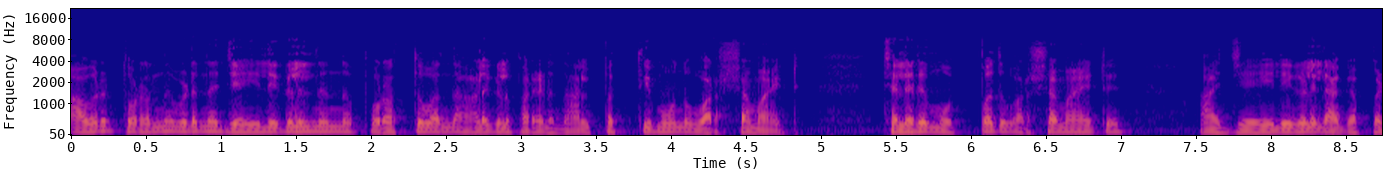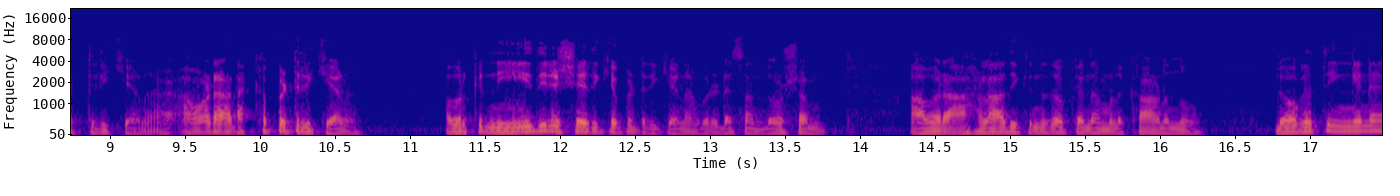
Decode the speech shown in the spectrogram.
അവർ തുറന്നുവിടുന്ന ജയിലുകളിൽ നിന്ന് പുറത്തു വന്ന ആളുകൾ പറയുന്നത് നാൽപ്പത്തിമൂന്ന് വർഷമായിട്ട് ചിലർ മുപ്പത് വർഷമായിട്ട് ആ ജയിലുകളിൽ അകപ്പെട്ടിരിക്കുകയാണ്. അവിടെ അടക്കപ്പെട്ടിരിക്കുകയാണ്. അവർക്ക് നീതി നിഷേധിക്കപ്പെട്ടിരിക്കുകയാണ്. അവരുടെ സന്തോഷം അവർ ആഹ്ലാദിക്കുന്നതൊക്കെ നമ്മൾ കാണുന്നു. ലോകത്ത് ഇങ്ങനെ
